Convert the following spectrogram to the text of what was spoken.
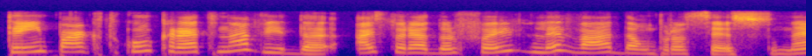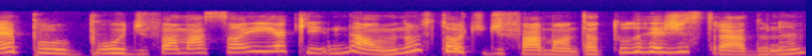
tem impacto concreto na vida. A historiadora foi levada a um processo, né, por, por difamação e aqui, não, eu não estou te difamando, está tudo registrado, né?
